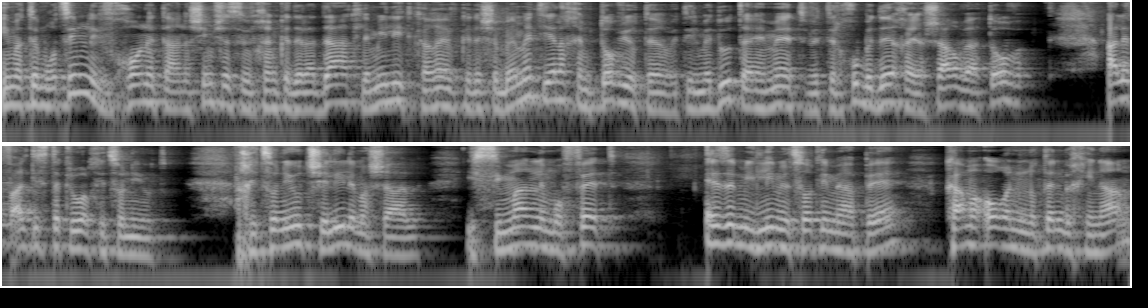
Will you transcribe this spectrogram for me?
אם אתם רוצים לבחון את האנשים שסביבכם כדי לדעת למי להתקרב, כדי שבאמת יהיה לכם טוב יותר ותלמדו את האמת ותלכו בדרך הישר והטוב, א', אל תסתכלו על חיצוניות. החיצוניות שלי למשל, היא סימן למופת איזה מילים יוצאות לי מהפה, כמה אור אני נותן בחינם,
